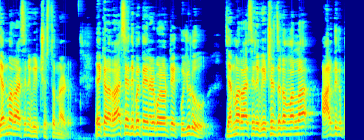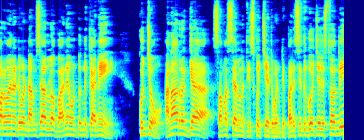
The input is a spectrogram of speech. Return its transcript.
జన్మరాశిని వీక్షిస్తున్నాడు. ఇక్కడ రాస్యాధిపతి అయినటువంటి కుజుడు జన్మరాశిని వీక్షించడం వల్ల ఆర్థికపరమైనటువంటి అంశాల్లో బాగానే ఉంటుంది కానీ కొంచెం అనారోగ్య సమస్యలను తీసుకొచ్చేటువంటి పరిస్థితి గోచరిస్తోంది.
